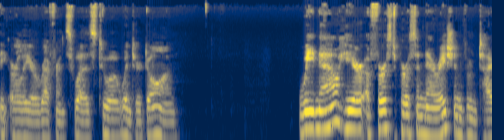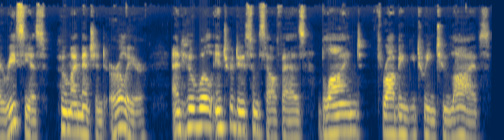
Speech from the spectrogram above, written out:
The earlier reference was to a winter dawn. We now hear a first person narration from Tiresias, whom I mentioned earlier, and who will introduce himself as blind, throbbing between two lives.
